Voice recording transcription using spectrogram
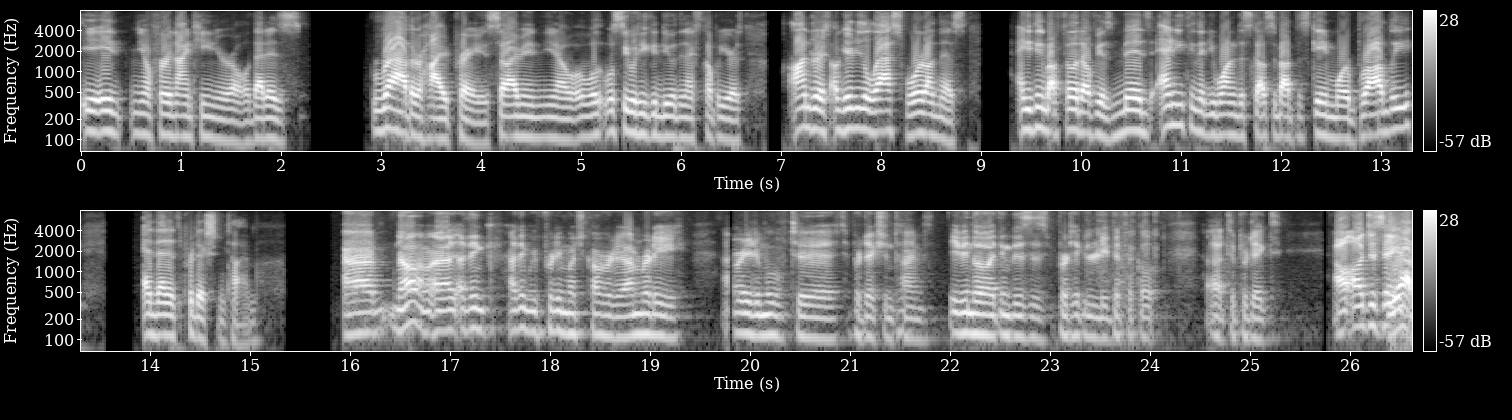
it, you know for a 19 year old that is rather high praise. So I mean, you know, we'll we'll see what he can do in the next couple years. Andres, I'll give you the last word on this anything about Philadelphia's mids, anything that you want to discuss about this game more broadly, and then it's prediction time. Uh, no, I, I think I think we've pretty much covered it. I'm ready. I'm ready to move to, to prediction time, even though I think this is particularly difficult uh, to predict. I'll, I'll just say yeah.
